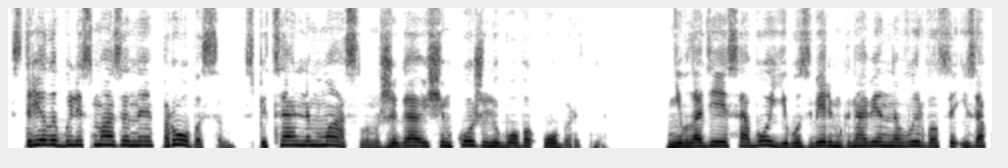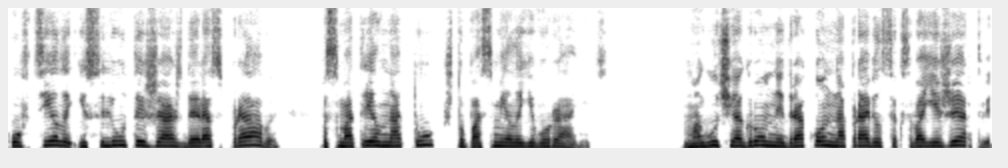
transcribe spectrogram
Стрелы были смазаны робосом, специальным маслом, сжигающим кожу любого оборотня. Не владея собой, его зверь мгновенно вырвался из оков тела и с лютой жаждой расправы посмотрел на ту, что посмела его ранить. Могучий огромный дракон направился к своей жертве,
